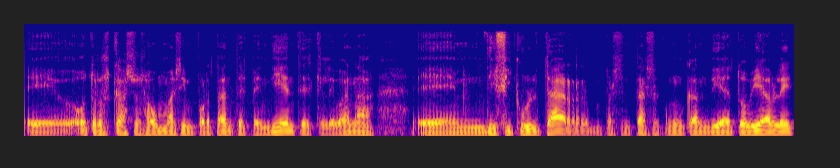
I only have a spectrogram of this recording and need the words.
eh, otros casos aún más importantes pendientes que le van a eh, dificultar presentarse como un candidato viable.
